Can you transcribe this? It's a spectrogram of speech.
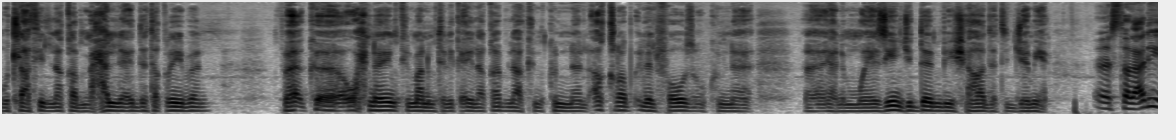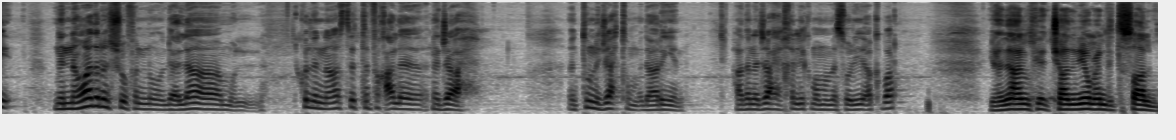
و30 لقب محلي عنده تقريبا وإحنا يمكن ما نمتلك أي لقب لكن كنا الأقرب إلى الفوز وكنا آه، يعني مميزين جدا بشهادة الجميع. أستاذ علي من النوادر نشوف إنه الإعلام وكل الناس تتفق على نجاح أنتم نجحتم اداريا هذا النجاح يخليكم أمام مسؤولية أكبر؟ يعني أنا كان اليوم عندي اتصال ب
